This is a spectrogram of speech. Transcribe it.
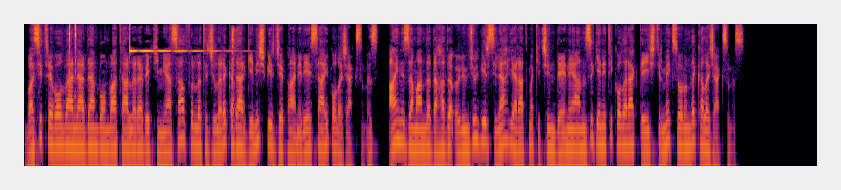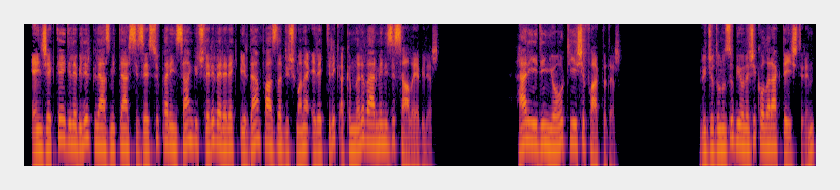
Basit revolverlerden bomba atarlara ve kimyasal fırlatıcılara kadar geniş bir cephaneliğe sahip olacaksınız, aynı zamanda daha da ölümcül bir silah yaratmak için DNA'nızı genetik olarak değiştirmek zorunda kalacaksınız. Enjekte edilebilir plazmitler size süper insan güçleri vererek birden fazla düşmana elektrik akımları vermenizi sağlayabilir. Her yiğidin yoğurt yiyişi farklıdır. Vücudunuzu biyolojik olarak değiştirin,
